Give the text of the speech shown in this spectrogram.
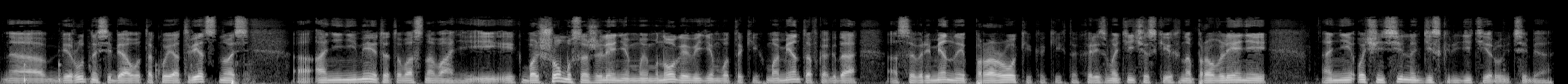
э, берут на себя вот такую ответственность, они не имеют этого основания. И, и, к большому сожалению, мы много видим вот таких моментов, когда э, современные пророки каких-то харизматических направлений, они очень сильно дискредитируют себя.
